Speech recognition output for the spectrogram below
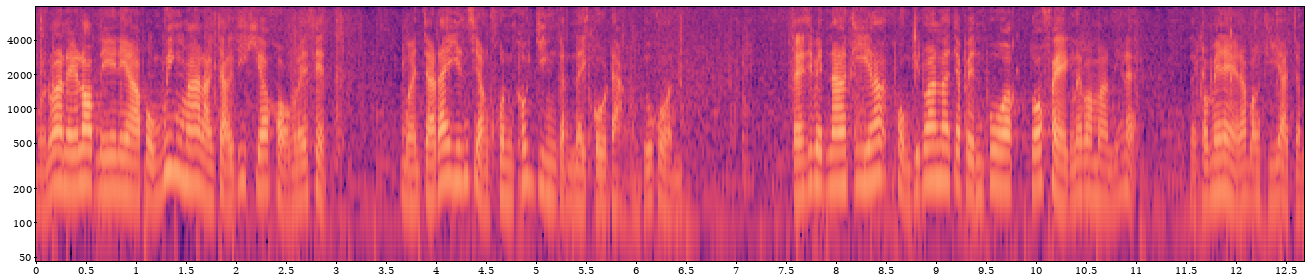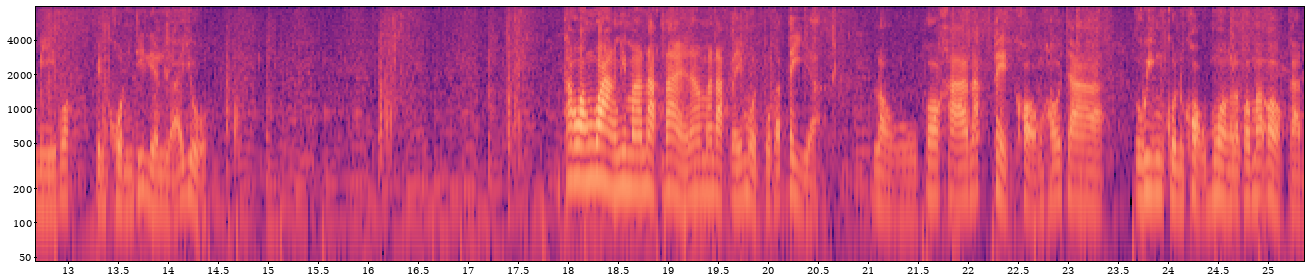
เหมือนว่าในรอบนี้เนี่ย ผมวิ่งมาหลังจากที่เคลียร์ของเลยเสร็จ เหมือนจะได้ยินเสียงคนเขายิงกันในโกดังทุกคน แต่11นาทีแล้วผมคิดว่าน่าจะเป็นพวกตัวแฝงอะไรประมาณนี้แหละ แต่ก็ไม่แน่นะบางทีอาจจะมีพวกเป็นคนที่เหลือๆอยู่ ถ้าว่างๆนี่มาดักได้นะมาดักในหมดปกติอะเราพ่อค้านักเทรดของเขาจะวิ่งขนของม่วงแล้วก็มาออกกัน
